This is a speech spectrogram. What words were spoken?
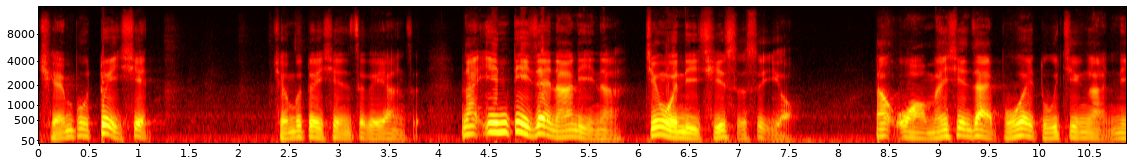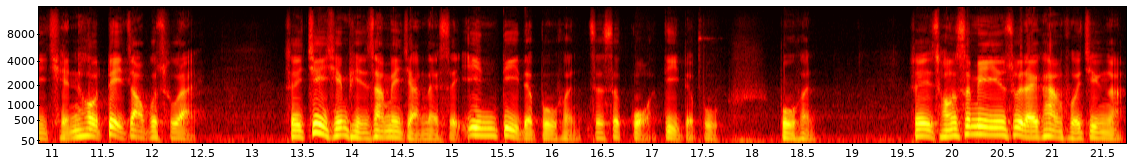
全部兑现，全部兑现这个样子。那因地在哪里呢？经文里其实是有，那我们现在不会读经啊，你前后对照不出来。所以进行品上面讲的是因地的部分，这是果地的部部分。所以从生命因素来看佛经啊，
